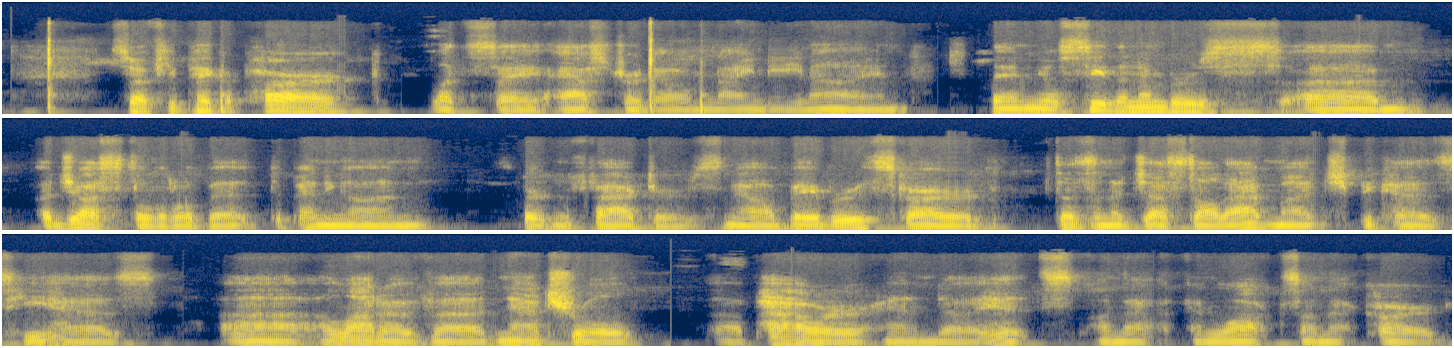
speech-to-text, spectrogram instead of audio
So if you pick a park, let's say Astrodome 99, then you'll see the numbers um, adjust a little bit depending on certain factors. Now, Babe Ruth's card doesn't adjust all that much because he has uh, a lot of uh, natural uh, power and uh, hits on that and walks on that card.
